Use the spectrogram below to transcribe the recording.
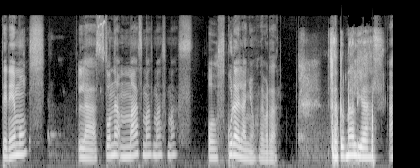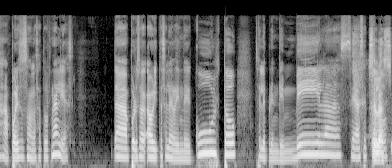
tenemos la zona más, más, más, más oscura del año, de verdad. Saturnalias. Ajá, por eso son las Saturnalias. Ah, por eso ahorita se le rinde culto, se le prenden velas, se hace todo. Se las,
